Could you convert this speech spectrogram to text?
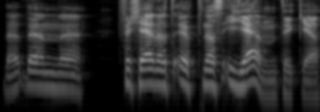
Den, den eh, förtjänar att öppnas igen tycker jag.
